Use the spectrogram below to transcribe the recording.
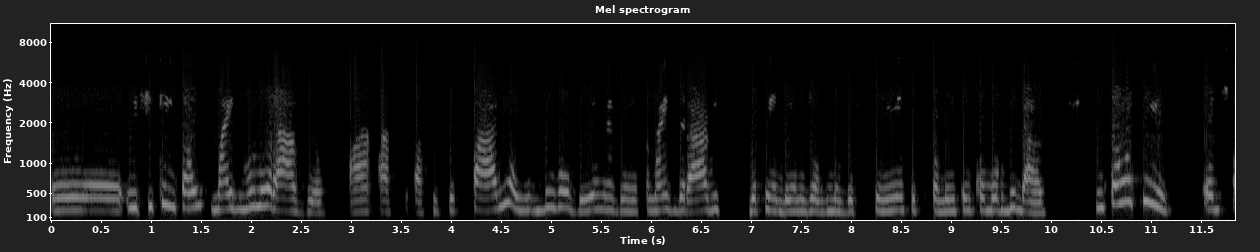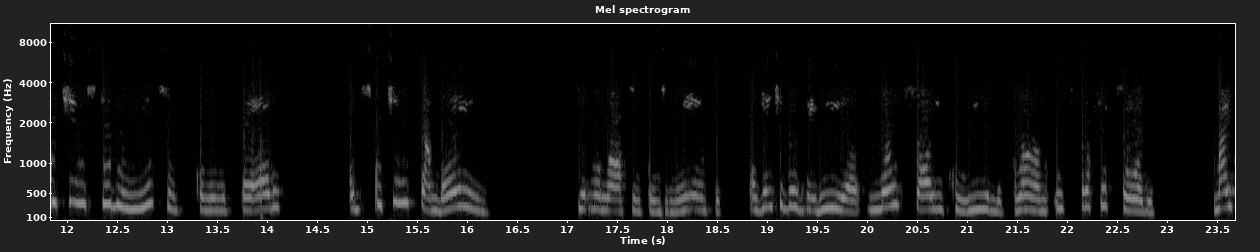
É, e fica, então, mais vulnerável a, a, a se infectar e aí desenvolver né, doença mais grave, dependendo de algumas deficiências que também têm comorbidades. Então, assim, é, discutimos tudo isso com o Ministério, é, discutimos também que, no nosso entendimento, a gente deveria não só incluir no plano os professores, mas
